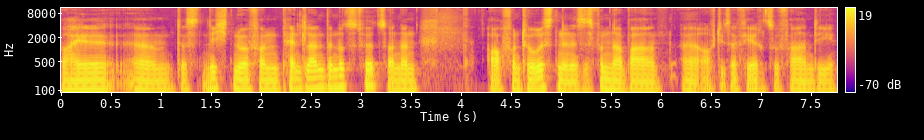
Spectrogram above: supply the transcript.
weil ähm, das nicht nur von Pendlern benutzt wird, sondern auch von Touristen. Denn es ist wunderbar, äh, auf dieser Fähre zu fahren. Die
